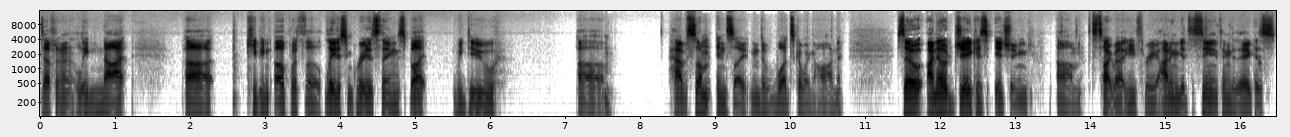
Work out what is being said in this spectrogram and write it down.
Definitely not uh, keeping up with the latest and greatest things, but we do um, have some insight into what's going on. So I know Jake is itching um, to talk about E3. I didn't get to see anything today because,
